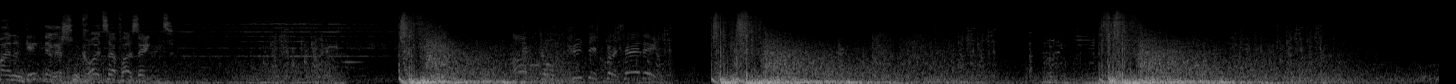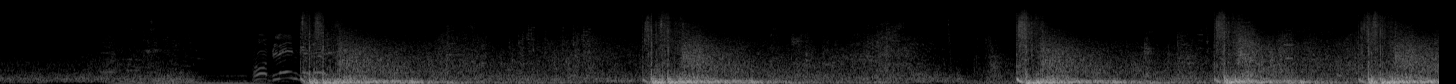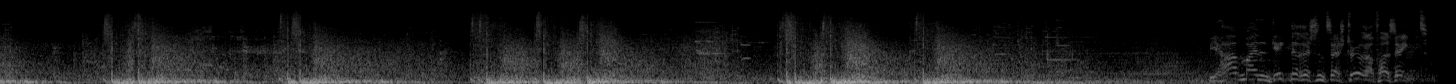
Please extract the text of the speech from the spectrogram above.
Haben gegnerischen Kreuzer versenkt. Wir haben einen gegnerischen Zerstörer versenkt.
